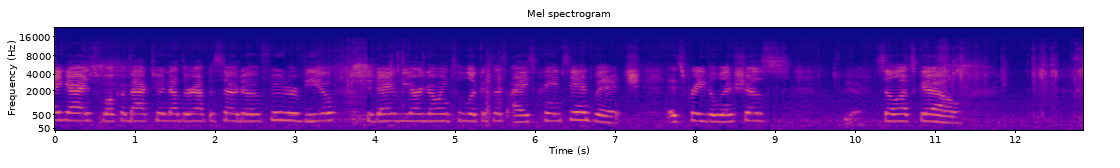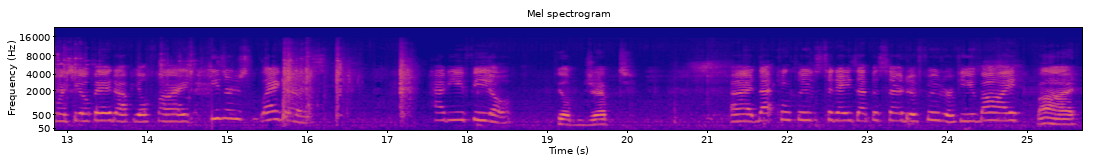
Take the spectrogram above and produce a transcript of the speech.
Hey guys, welcome back to another episode of Food Review. Today we are going to look at this ice cream sandwich. It's pretty delicious, Yeah. so let's go. Once you open it up, you'll find these are just Legos. How do you feel? Feel gypped. Uh, that concludes today's episode of Food Review. Bye. Bye.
